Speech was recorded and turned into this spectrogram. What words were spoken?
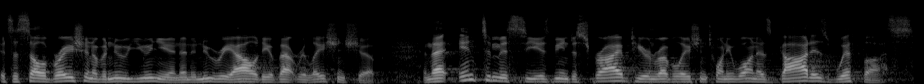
it's a celebration of a new union and a new reality of that relationship. And that intimacy is being described here in Revelation 21 as God is with us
